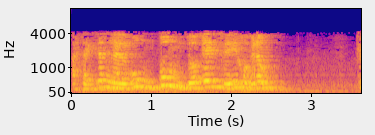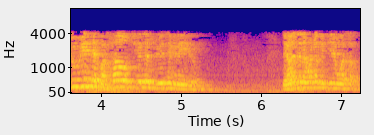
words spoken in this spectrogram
Hasta que en algún punto él se dijo que no. ¿Qué hubiese pasado si él les hubiese creído? Levanten la mano que tiene WhatsApp.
